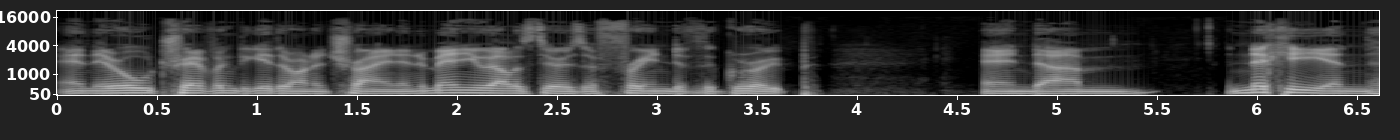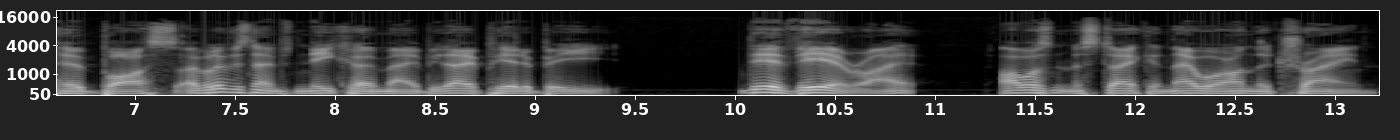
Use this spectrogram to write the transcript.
and they're all traveling together on a train. And Emmanuelle is there as a friend of the group, and um, Nikki and her boss, I believe his name's Nico. Maybe they appear to be, they're there, right? I wasn't mistaken. They were on the train.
